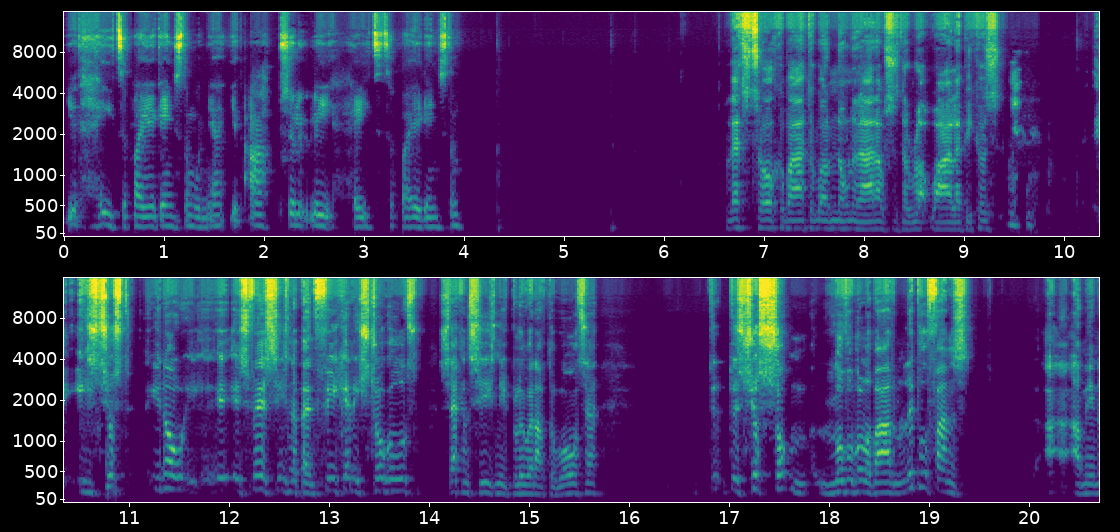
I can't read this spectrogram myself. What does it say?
you'd hate to play against them, wouldn't you? You'd absolutely hate to play against them. Let's talk about the one known in our house as the Rottweiler because he's just, you know, his first season at Benfica, he struggled. Second season, he blew it out the water. There's just something lovable about him. Liverpool fans I, mean,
